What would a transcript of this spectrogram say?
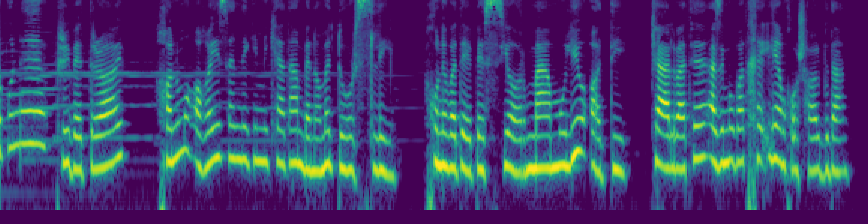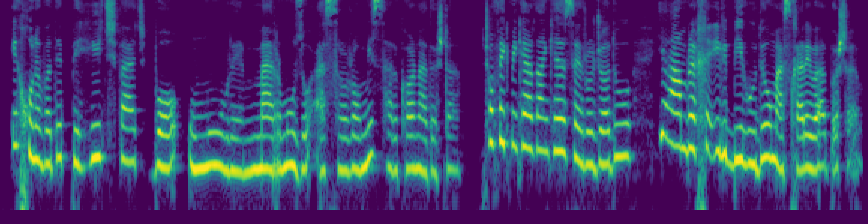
خیابون پریوت درایو خانم و آقای زندگی می‌کردن به نام دورسلی. خانواده بسیار معمولی و عادی که البته از این بابت خیلی هم خوشحال بودن. این خانواده به هیچ وجه با امور مرموز و اسرارآمیز سر کار نداشتن. چون فکر می‌کردن که سحر و جادو یه امر خیلی بیهوده و مسخره باید باشه.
